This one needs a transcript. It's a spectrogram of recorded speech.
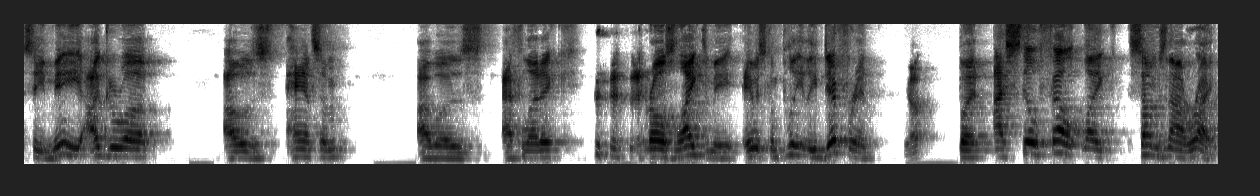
see me i grew up i was handsome i was athletic. Girls liked me. It was completely different yep. But i still felt like something's not right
